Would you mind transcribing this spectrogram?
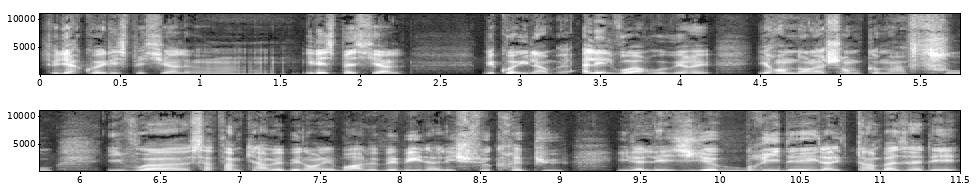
Je veux dire quoi, il est spécial? Hum, Il est spécial. Mais quoi, allez le voir, vous verrez. Il rentre dans la chambre comme un fou. Il voit sa femme qui a un bébé dans les bras. Le bébé, il a les cheveux crépus. Il a les yeux bridés. Il a le teint basadé.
